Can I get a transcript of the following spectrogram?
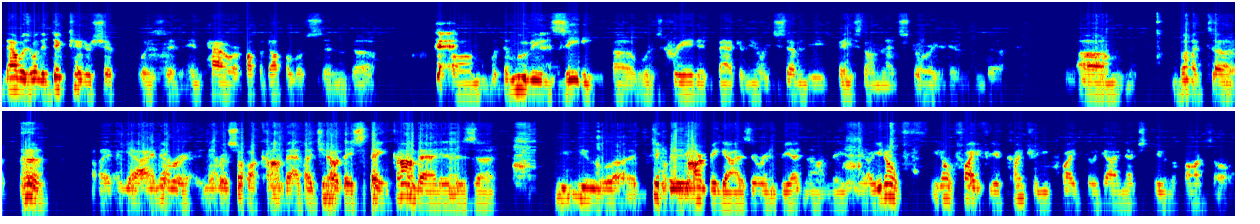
that was when the dictatorship was in, in power, Papadopoulos, and uh, um, the movie Z uh, was created back in the early '70s based on that story. And, uh, um, but uh, I, yeah, I never never saw combat. But you know what they say in combat is uh, you, you uh, particularly the army guys that were in Vietnam. They, you know, you don't you don't fight for your country. You fight for the guy next to you in the foxhole.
